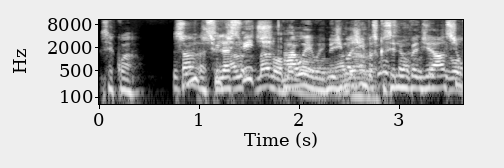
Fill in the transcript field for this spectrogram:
c'est quoi? C'est Ça, la Switch. La Ah, Switch? non, non, Ah non, ouais, ouais, mais j'imagine non, parce que c'est la nouvelle génération.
